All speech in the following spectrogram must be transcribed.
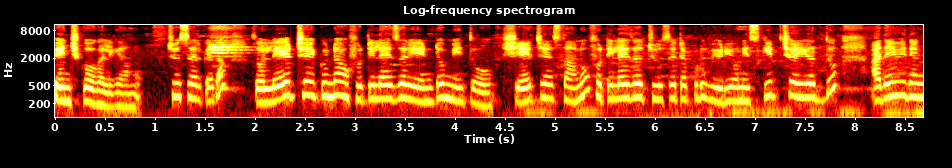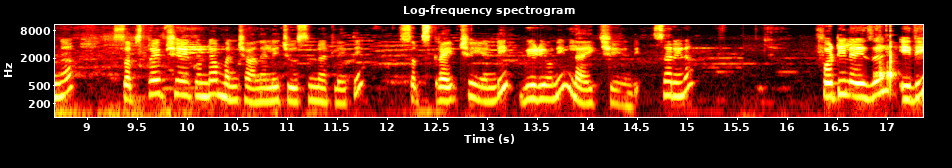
పెంచుకోగలిగాము. చూసారు కదా? సో లేట్ చేయకుండా ఫర్టిలైజర్ ఏంటో మీతో షేర్ చేస్తాను. ఫర్టిలైజర్ చూసేటప్పుడు వీడియోని స్కిప్ చేయొద్దు. అదేవిధంగా సబ్స్క్రైబ్ చేయకుండా మన ఛానల్ని చూస్తున్నట్లయితే సబ్స్క్రైబ్ చేయండి వీడియోని లైక్ చేయండి. సరేనా? ఫర్టిలైజర్ ఇది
